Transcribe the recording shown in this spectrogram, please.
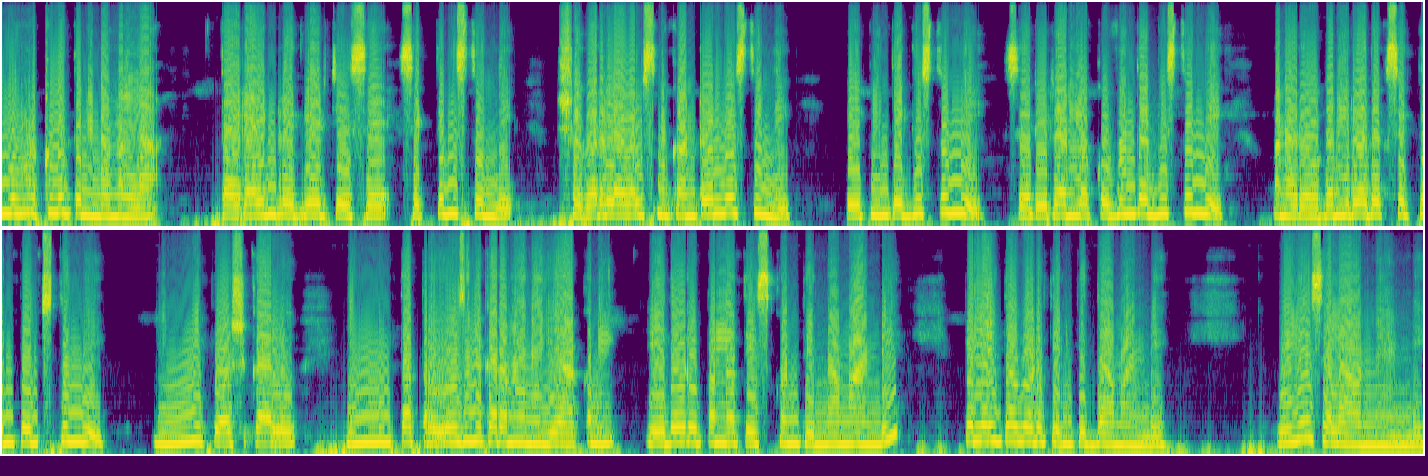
ఈ ఆకులు తినడం వల్ల థైరాయిడ్ రెగ్యులేట్ చేసే శక్తినిస్తుంది షుగర్ లెవెల్స్ని కంట్రోల్ చేస్తుంది. బీపీని తగ్గిస్తుంది. శరీరంలో కొవ్వును తగ్గిస్తుంది. మన రోగనిరోధక శక్తిని పెంచుతుంది. ఇన్ని పోషకాలు ఇంత ప్రయోజనకరమైన ఈ ఆకుని ఏదో రూపంలో తీసుకొని తిందామా అండి? పిల్లలతో కూడా తినిపిద్దామా అండి? వీడియోస్ ఎలా ఉన్నాయండి?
